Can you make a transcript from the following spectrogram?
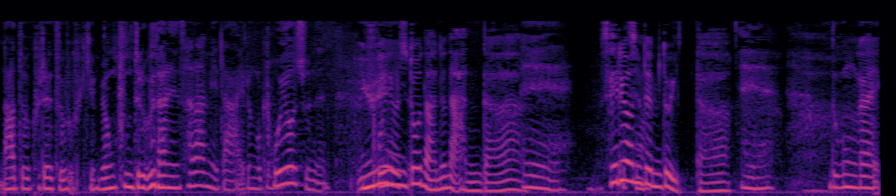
나도 그래도 이렇게 명품 들고 다니는 사람이다 이런 걸 보여주는 유행도 보여주... 나는 안다. 네. 세련됨도 그렇죠? 있다. 네. 누군가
